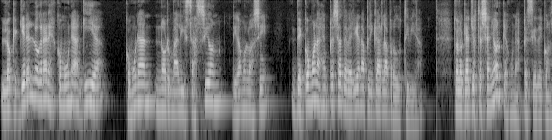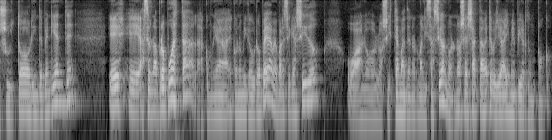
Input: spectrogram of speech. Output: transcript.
lo que quieren lograr es como una guía, como una normalización, digámoslo así, de cómo las empresas deberían aplicar la productividad. Entonces lo que ha hecho este señor, que es una especie de consultor independiente, es eh, hacer una propuesta a la Comunidad Económica Europea, me parece que ha sido, o a los sistemas de normalización, bueno, no sé exactamente, pero yo ahí me pierdo un poco.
